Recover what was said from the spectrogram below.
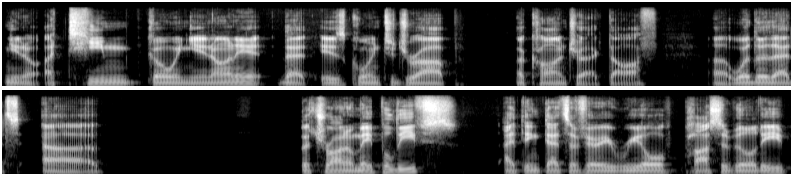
you know, a team going in on it that is going to drop a contract off, uh, whether that's uh, the Toronto Maple Leafs. I think that's a very real possibility.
